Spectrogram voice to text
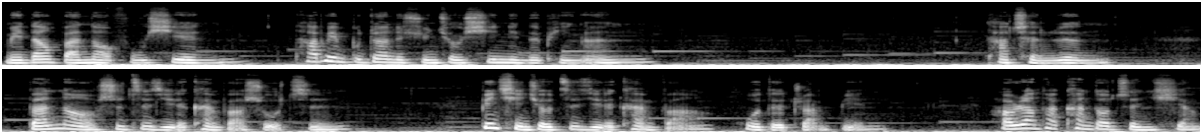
每当烦恼浮现，他便不断地寻求心灵的平安。他承认，烦恼是自己的看法所致，并请求自己的看法获得转变，好让他看到真相。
